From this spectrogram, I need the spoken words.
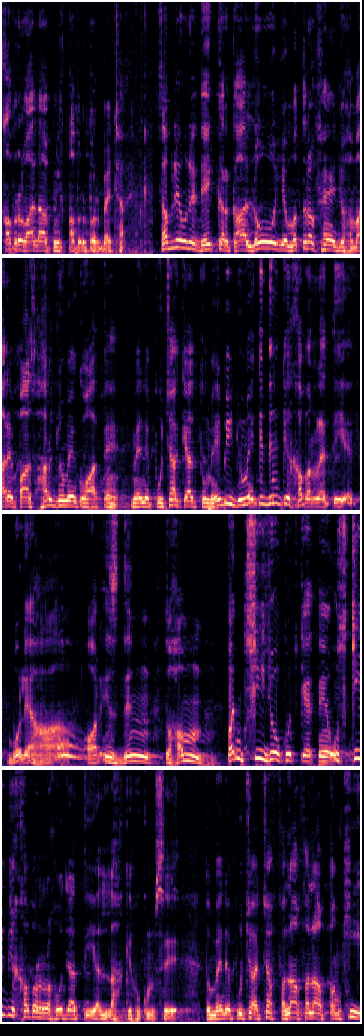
قبر والا اپنی قبر پر بیٹھا ہے۔ سب نے انہیں دیکھ کر کہا، لو، یہ مطرف ہیں جو ہمارے پاس ہر جمعے کو آتے ہیں۔ میں نے پوچھا، کیا تمہیں بھی جمعے کے دن کی خبر رہتی ہے؟ بولے ہاں اور اس دن تو ہم پنچھی جو کچھ کہتے ہیں، اس کی بھی خبر ہو جاتی ہے اللہ کے حکم سے۔ تو میں نے پوچھا اچھا فلاں فلاں پنکھی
